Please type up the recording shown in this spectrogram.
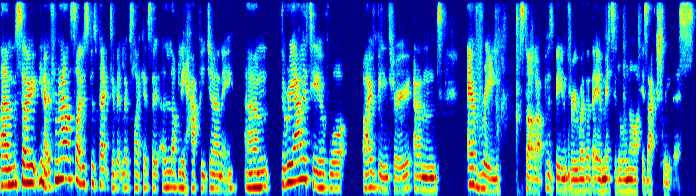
Um, so you know from an outsider's perspective it looks like it's a, a lovely happy journey. Um, the reality of what i've been through and every startup has been through, whether they admit it or not, is actually this.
